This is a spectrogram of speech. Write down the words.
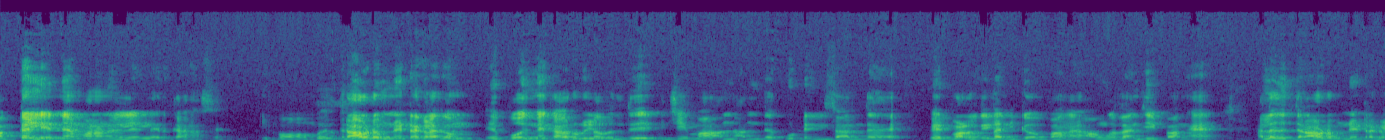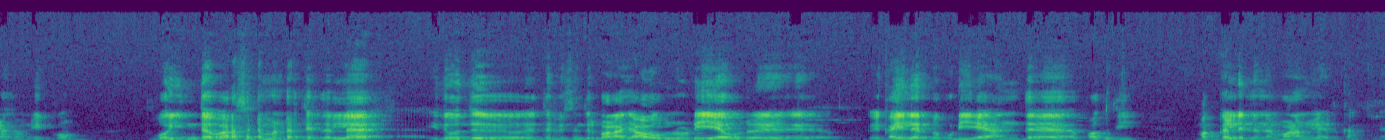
மக்கள் என்ன மனநிலையில் இருக்காங்க சார் இப்போ திராவிட முன்னேற்ற கழகம் எப்போதுமே கரூரில் வந்து நிச்சயமாக அந்த அந்த கூட்டணி சார்ந்த வேட்பாளர்கள் தான் வைப்பாங்க. அவங்க தான் ஜெயிப்பாங்க. அல்லது திராவிட முன்னேற்ற கழகம் நிற்கும் இப்போ இந்த வர சட்டமன்ற தேர்தலில் இது வந்து திரு செந்தில் பாலாஜி அவர்களுடைய ஒரு கையில் இருக்கக்கூடிய அந்த பகுதி. மக்கள் என்னென்ன மனநிலை இருக்காங்க?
